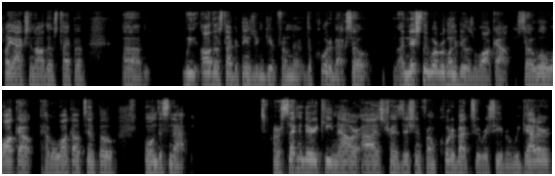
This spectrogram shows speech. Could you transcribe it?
play action, all those type of um, we all those type of things we can get from the, the quarterback. So initially what we're going to do is walk out. So we'll walk out, have a walkout tempo on the snap. Our secondary key now our eyes transition from quarterback to receiver. We got our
